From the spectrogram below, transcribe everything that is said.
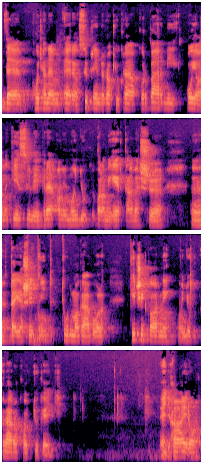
de hogyha nem erre a Supreme-re rakjuk rá, akkor bármi olyan készülékre, ami mondjuk valami értelmes teljesítményt tud magából kicsikarni, mondjuk rárakhatjuk egy, egy ájra,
